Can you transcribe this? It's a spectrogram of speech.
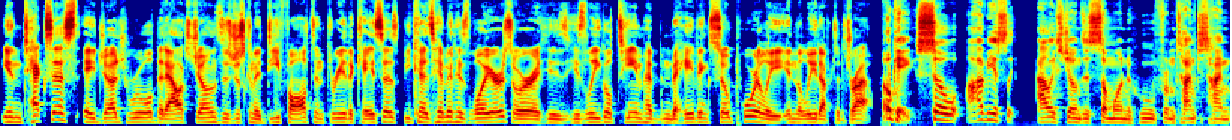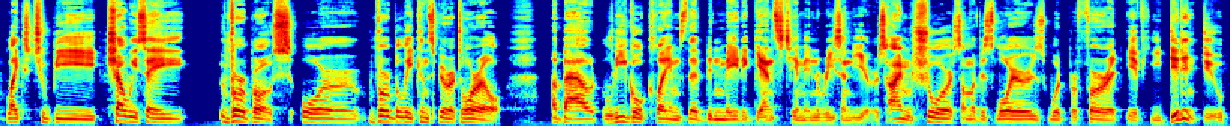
In Texas, a judge ruled that Alex Jones is just going to default in three of the cases because him and his lawyers or his, his legal team have been behaving so poorly in the lead up to the trial. Okay, so obviously Alex Jones is someone who from time to time likes to be, shall we say, verbose or verbally conspiratorial about legal claims that have been made against him in recent years. I'm sure some of his lawyers would prefer it if he didn't do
